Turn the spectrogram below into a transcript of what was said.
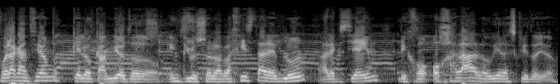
Fue la canción que lo cambió todo. Incluso la bajista de Blur, Alex James, dijo, ojalá lo hubiera escrito yo.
